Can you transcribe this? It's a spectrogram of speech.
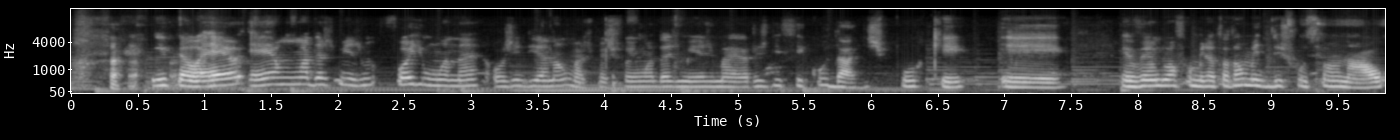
então, é, é uma das minhas. Foi uma, né? Hoje em dia não mais, mas foi uma das minhas maiores dificuldades, porque é, eu venho de uma família totalmente disfuncional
